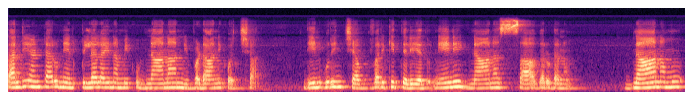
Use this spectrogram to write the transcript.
తండ్రి అంటారు నేను పిల్లలైన మీకు జ్ఞానాన్ని ఇవ్వడానికి వచ్చా. దీని గురించి ఎవ్వరికీ తెలియదు. నేనే జ్ఞాన సాగరుడను జ్ఞానము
